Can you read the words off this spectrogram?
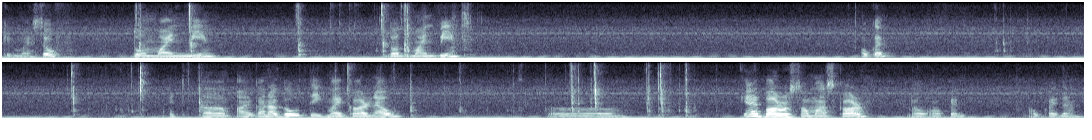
kill myself. Don't mind me. Don't mind me. Okay. Right, um, I'm gonna go take my car now. Uh, can I borrow someone's car? No, okay. Okay then.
